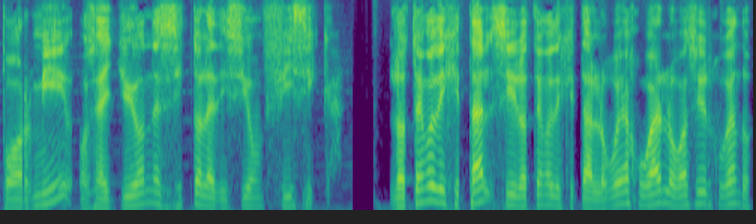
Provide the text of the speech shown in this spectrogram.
por mí, o sea, yo necesito la edición física. ¿Lo tengo digital? Sí, lo tengo digital. ¿Lo voy a jugar? Lo voy a seguir jugando.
